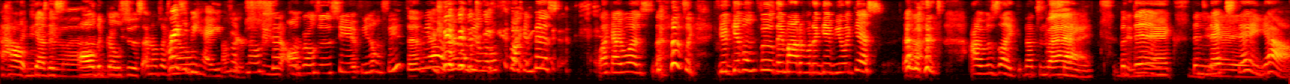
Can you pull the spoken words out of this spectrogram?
How yeah, this to all the girls do this, and I was like crazy no. behavior. I was like, no super- shit, all girls do this to you. If you don't feed them, yeah, they're gonna be a little fucking pissed. Like I was. it's like, if you give them food, they might have would have give you a kiss. But I was like, that's insane. But, But the then, next The next day, yeah,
